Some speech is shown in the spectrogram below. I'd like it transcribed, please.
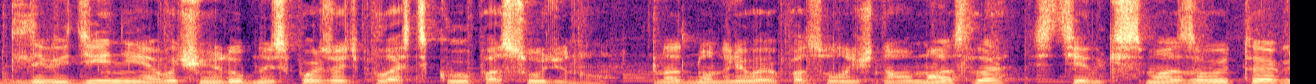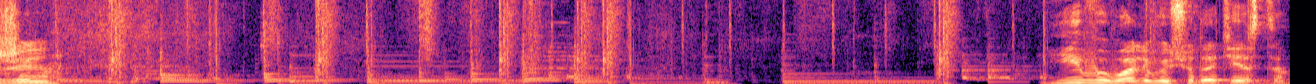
Для ведения очень удобно использовать пластиковую посудину. На дно наливаю подсолнечного масла, стенки смазываю также. И вываливаю сюда тесто.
